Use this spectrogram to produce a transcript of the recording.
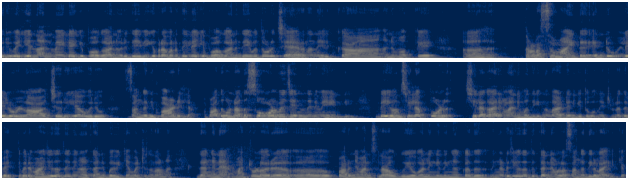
ഒരു വലിയ നന്മയിലേക്ക് പോകാനും ഒരു ദൈവിക പ്രവൃത്തിയിലേക്ക് പോകാനും ദൈവത്തോട് ചേർന്ന് നിൽക്കാനുമൊക്കെ തടസ്സമായിട്ട് എന്റെ ഉള്ളിലുള്ള ആ ചെറിയ ഒരു സംഗതി പാടില്ല. അപ്പം അതുകൊണ്ട് അത് സോൾവ് ചെയ്യുന്നതിന് വേണ്ടി ദൈവം ചിലപ്പോൾ ചില കാര്യങ്ങൾ അനുവദിക്കുന്നതായിട്ട് എനിക്ക് തോന്നിയിട്ടുണ്ട്. അത് വ്യക്തിപരമായ ജീവിതത്തിൽ നിങ്ങൾക്ക് അനുഭവിക്കാൻ പറ്റുന്നതാണ്. ഇതങ്ങനെ മറ്റുള്ളവർ പറഞ്ഞ് മനസ്സിലാവുകയോ അല്ലെങ്കിൽ നിങ്ങൾക്കത് നിങ്ങളുടെ ജീവിതത്തിൽ തന്നെയുള്ള സംഗതികളായിരിക്കും.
